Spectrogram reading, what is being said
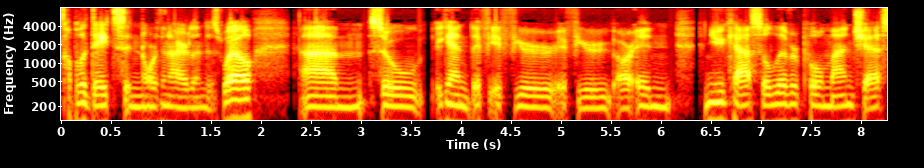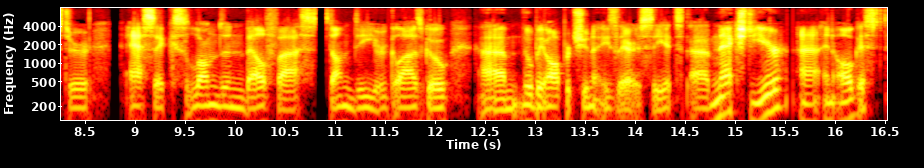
couple of dates in Northern Ireland as well. Um, so again, if if you're if you are in Newcastle, Liverpool, Manchester, Essex, London, Belfast, Dundee, or Glasgow, um, there'll be opportunities there to see it uh, next year uh, in August.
